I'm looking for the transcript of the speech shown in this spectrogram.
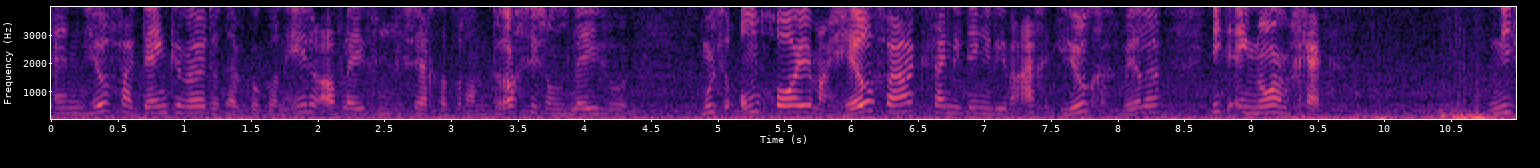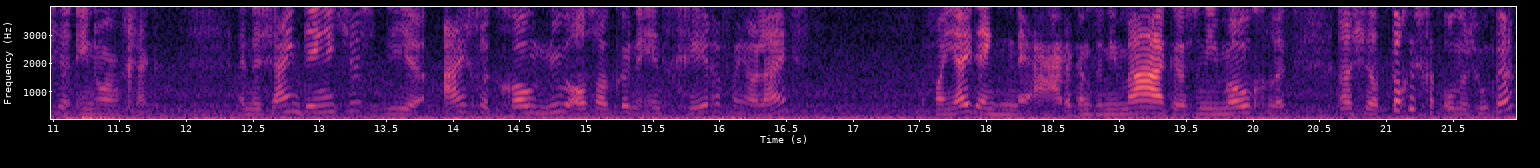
En heel vaak denken we, dat heb ik ook al in een eerdere aflevering gezegd, dat we dan drastisch ons leven moeten omgooien. Maar heel vaak zijn die dingen die we eigenlijk heel graag willen, niet enorm gek. Niet enorm gek. En er zijn dingetjes die je eigenlijk gewoon nu al zou kunnen integreren van jouw lijst. Waarvan jij denkt, nou, dat kan ik toch niet maken, dat is niet mogelijk. En als je dat toch eens gaat onderzoeken,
